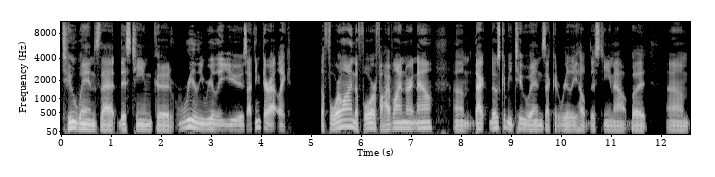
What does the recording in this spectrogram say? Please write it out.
two wins that this team could really really use. I think they're at like the four line, the four or five line right now. Um, that those could be two wins that could really help this team out. But um,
